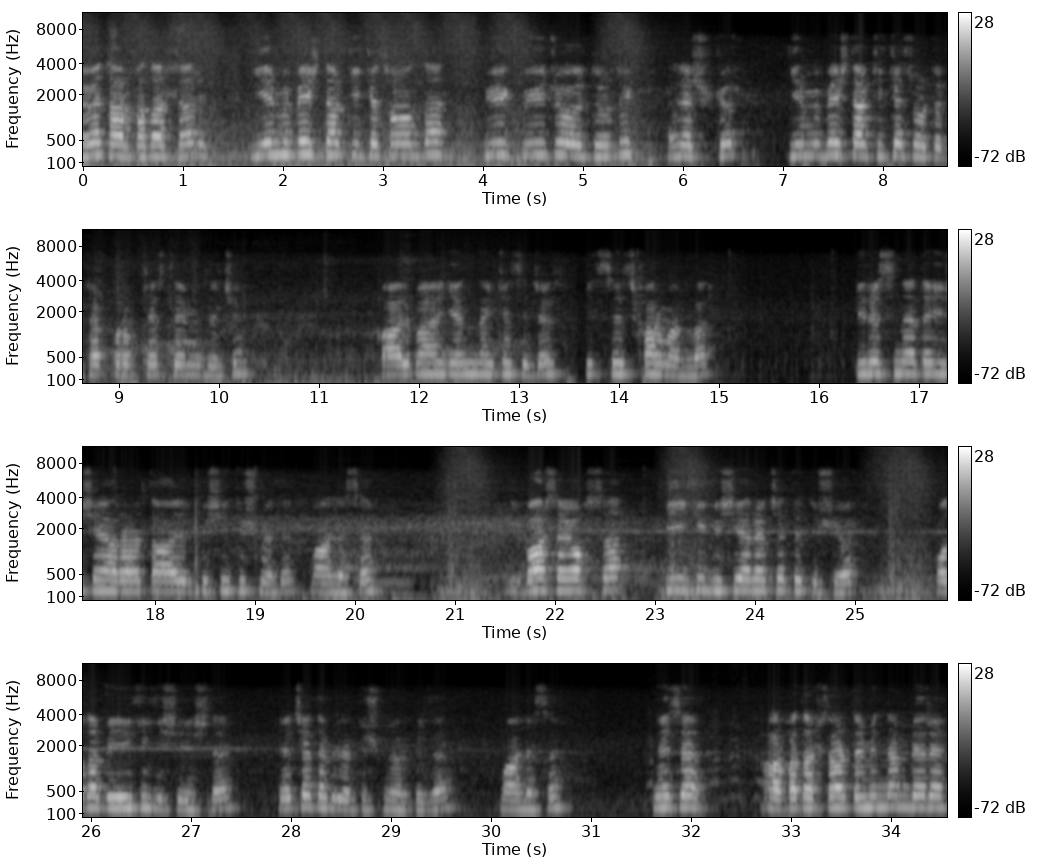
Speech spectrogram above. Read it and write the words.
Evet arkadaşlar 25 dakika sonunda büyük büyücü öldürdük. Hele şükür. 25 dakika sürdü tek grup kestiğimiz için. Galiba yeniden keseceğiz. Hiç ses çıkarmadılar. Birisine de işe yarar dair bir şey düşmedi maalesef. Varsa yoksa bir iki kişiye reçete düşüyor. O da bir iki kişi işte. Reçete bile düşmüyor bize maalesef. Neyse arkadaşlar deminden beri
